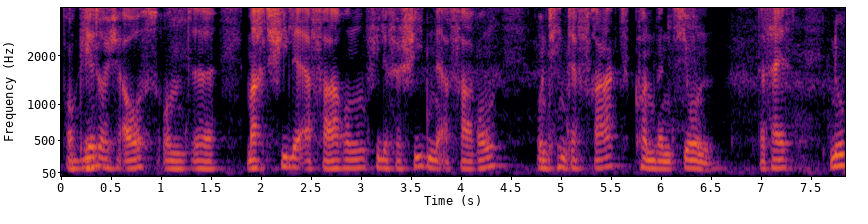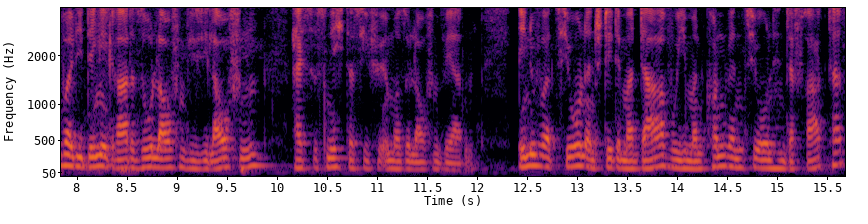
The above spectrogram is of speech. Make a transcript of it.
Probiert okay. euch aus und äh, macht viele Erfahrungen, viele verschiedene Erfahrungen und hinterfragt Konventionen. Das heißt, nur weil die Dinge gerade so laufen, wie sie laufen, heißt es nicht, dass sie für immer so laufen werden. Innovation entsteht immer da, wo jemand Konventionen hinterfragt hat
